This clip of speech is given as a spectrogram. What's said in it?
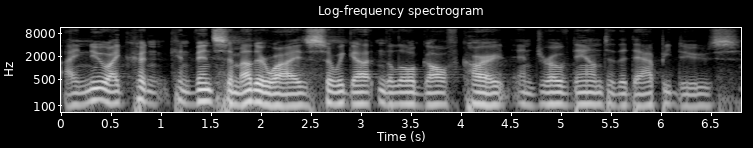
I knew I couldn't convince him otherwise, so we got in the little golf cart and drove down to the Dappy Doos.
